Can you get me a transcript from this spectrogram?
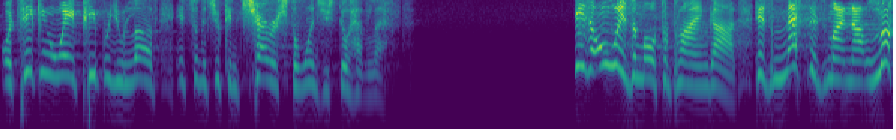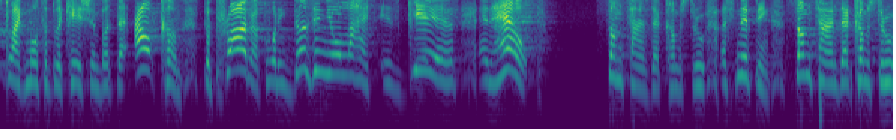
or taking away people you love, it's so that you can cherish the ones you still have left. He's always a multiplying God. His methods might not look like multiplication, but the outcome, the product, what he does in your life is give and help Sometimes that comes through a snipping. Sometimes that comes through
